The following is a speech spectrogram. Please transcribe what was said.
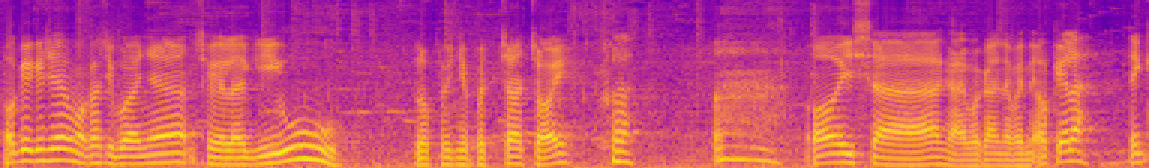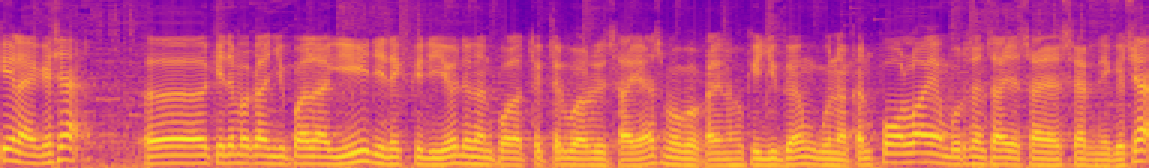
Oke guys ya, makasih banyak sekali lagi. Uh, lopesnya pecah coy. oh isa, nggak bakal dapat ini. Oke lah, thank you lah ya guys ya. Uh, kita bakalan jumpa lagi di next video dengan pola trik terbaru dari saya. Semoga kalian hoki juga menggunakan pola yang barusan saya saya share nih guys ya.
